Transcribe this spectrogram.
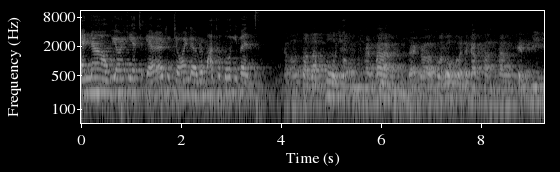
And now we are here together to join the remarkable event. ขอต้อนรับผู้ชมทางบ้าน และก็ทั่วโลกด้วยนะครับผ่านทาง NBT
